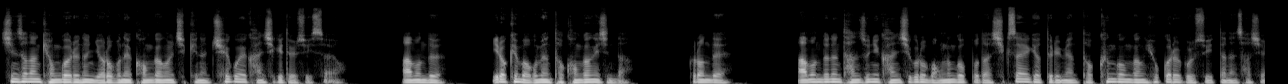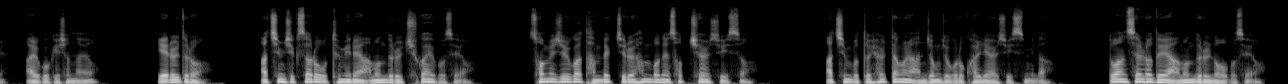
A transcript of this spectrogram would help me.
신선한 견과류는 여러분의 건강을 지키는 최고의 간식이 될 수 있어요. 아몬드, 이렇게 먹으면 더 건강해진다. 그런데 아몬드는 단순히 간식으로 먹는 것보다 식사에 곁들이면 더 큰 건강 효과를 볼 수 있다는 사실 알고 계셨나요? 예를 들어 아침 식사로 오트밀에 아몬드를 추가해 보세요. 섬유질과 단백질을 한 번에 섭취할 수 있어 아침부터 혈당을 안정적으로 관리할 수 있습니다. 또한 샐러드에 아몬드를 넣어 보세요.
